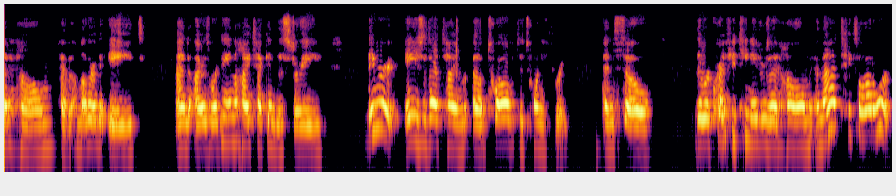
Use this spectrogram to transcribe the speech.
at home, have a mother of eight, and I was working in the high tech industry. They were aged at that time of 12 to 23. And so there were quite a few teenagers at home, and that takes a lot of work.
